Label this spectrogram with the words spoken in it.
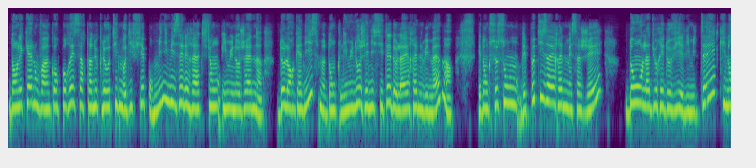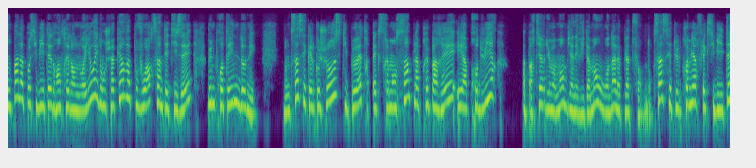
dans lesquels on va incorporer certains nucléotides modifiés pour minimiser les réactions immunogènes de l'organisme, donc l'immunogénicité de l'ARN lui-même. Et donc ce sont des petits ARN messagers dont la durée de vie est limitée, qui n'ont pas la possibilité de rentrer dans le noyau et dont chacun va pouvoir synthétiser une protéine donnée. Donc ça, c'est quelque chose qui peut être extrêmement simple à préparer et à produire à partir du moment, bien évidemment, où on a la plateforme. Donc ça, c'est une première flexibilité.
